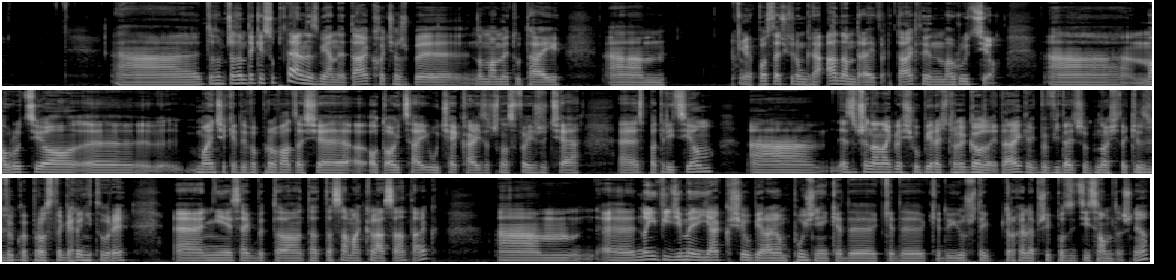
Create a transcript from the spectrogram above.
To są czasem takie subtelne zmiany, tak? Chociażby, no mamy tutaj um, postać, którą gra Adam Driver, tak? Ten Mauricio. Mauricio e, w momencie, kiedy wyprowadza się od ojca i ucieka i zaczyna swoje życie e, z Patrycją, zaczyna nagle się ubierać trochę gorzej, tak? Jakby widać, że nosi takie mm. zwykłe, proste garnitury. E, nie jest jakby ta, ta, ta sama klasa, tak? Um, no i widzimy, jak się ubierają później, kiedy, kiedy, kiedy już w tej trochę lepszej pozycji są też, nie?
